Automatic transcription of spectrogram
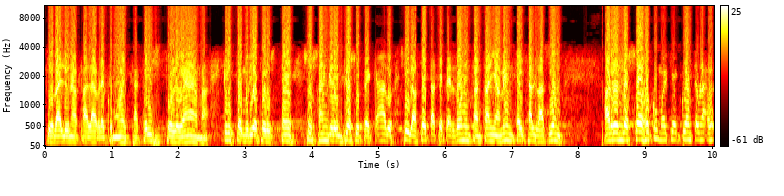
Llevarle una palabra como esta. Cristo le ama. Cristo murió por usted. Su sangre limpió su pecado. Si lo acepta, te perdona instantáneamente. Hay salvación. Abren los ojos como el que encuentra una,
